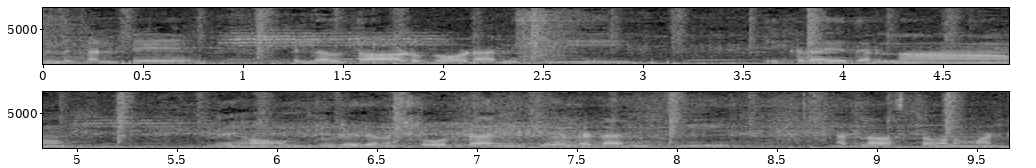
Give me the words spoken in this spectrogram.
ఎందుకంటే పిల్లలతో ఆడుకోవడానికి ఇక్కడ ఏదన్నా హోమ్ టూర్ ఏదైనా చూడడానికి వెళ్ళడానికి అట్లా వస్తామన్నమాట.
